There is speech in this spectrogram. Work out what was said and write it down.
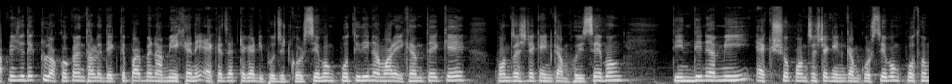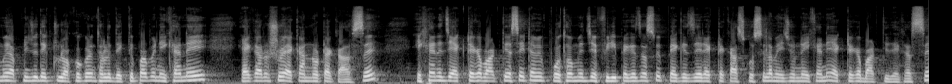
আপনি যদি একটু লক্ষ্য করেন, তাহলে দেখতে পারবেন আমি এখানে এক হাজার টাকা ডিপোজিট করছি এবং প্রতিদিন আমার এখান থেকে পঞ্চাশ টাকা ইনকাম হয়েছে এবং তিন দিনে আমি একশো পঞ্চাশ টাকা ইনকাম করছি এবং প্রথমে আপনি যদি একটু লক্ষ্য করেন তাহলে দেখতে পারবেন এখানে এগারোশো একান্ন টাকা আছে। এখানে যে এক টাকা বাড়তি আছে, এটা আমি প্রথমে যে ফ্রি প্যাকেজ আছে প্যাকেজের একটা কাজ করছিলাম, এই জন্য এখানে এক টাকা বাড়তি দেখাচ্ছে।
